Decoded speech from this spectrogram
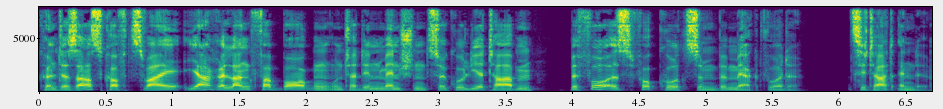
könnte SARS-CoV-2 jahrelang verborgen unter den Menschen zirkuliert haben, bevor es vor kurzem bemerkt wurde. Zitat Ende.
